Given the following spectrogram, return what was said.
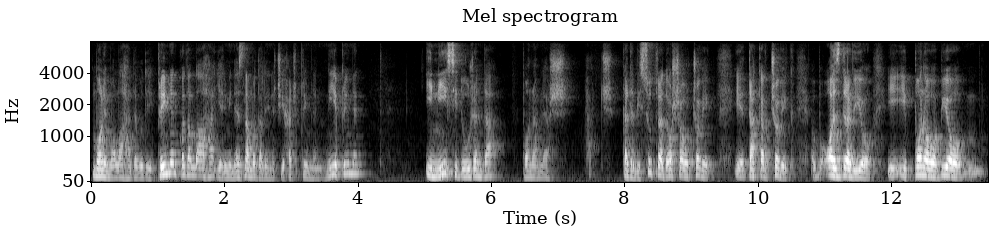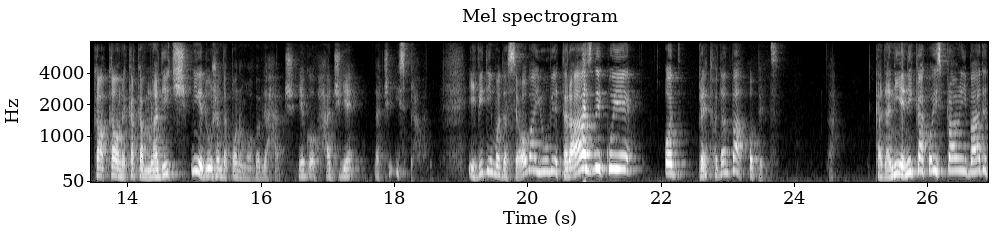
molimo Allaha da bude i primljen kod Allaha, jer mi ne znamo da li je nečiji hađ primljen nije primljen, i nisi dužan da ponavljaš hač. Kada bi sutra došao čovjek, je takav čovjek ozdravio i, i ponovo bio ka, kao nekakav mladić, nije dužan da ponovo obavlja hač. Njegov hač je, znači, ispravan. I vidimo da se ovaj uvjet razlikuje od prethodna dva, opet kada nije nikako ispravan ibadet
